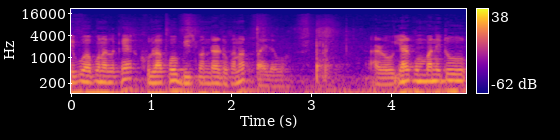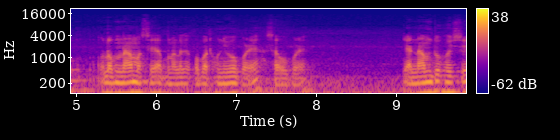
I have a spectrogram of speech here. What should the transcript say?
এইবোৰ আপোনালোকে খোলাকৈ বীজ ভাণ্ডাৰ দোকানত পাই যাব। আৰু ইয়াৰ কোম্পানীটো অলপ নাম আছে আপোনালোকে ক'ৰবাত শুনিব পাৰে চাব পাৰে। ইয়াৰ নামটো হৈছে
